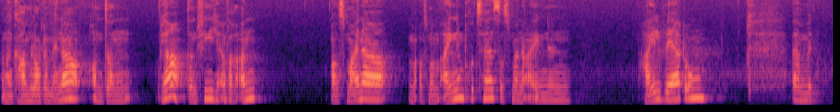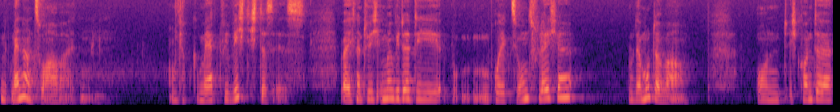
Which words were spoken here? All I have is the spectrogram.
Und dann kamen lauter Männer und dann, ja, dann fing ich einfach an, aus meiner, aus meinem eigenen Prozess, aus meiner eigenen Heilwerdung äh, mit, mit Männern zu arbeiten. Und ich habe gemerkt, wie wichtig das ist, weil ich natürlich immer wieder die Projektionsfläche der Mutter war. Und ich konnte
